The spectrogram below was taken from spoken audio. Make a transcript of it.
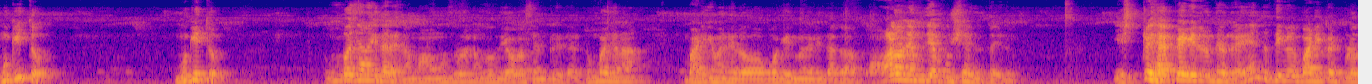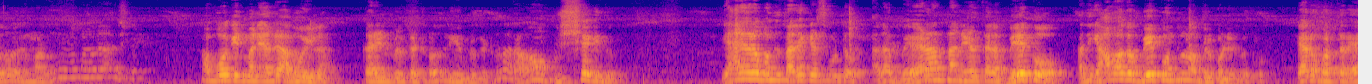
ಮುಗೀತು. ಮುಗೀತು. ತುಂಬ ಜನ ಇದ್ದಾರೆ. ನಮ್ಮ ಹುಣಸೂರಲ್ಲಿ ನಮ್ಮದು ಒಂದು ಯೋಗ ಸೆಂಟ್ರ್ ಇದೆ. ತುಂಬ ಜನ ಬಾಡಿಗೆ ಮನೇಲೋ ಬೋಗಿದ ಮನೇಲಿ ಇದ್ದಾಗ ಭಾಳ ನೆಮ್ಮದಿಯಾಗಿ ಖುಷಿಯಾಗಿರುತ್ತೆ ಇದು. ಎಷ್ಟು ಹ್ಯಾಪಿಯಾಗಿದ್ರು ಅಂತ ಹೇಳಿದ್ರೆ, ಏನು ತಿಂಗಳು ಬಾಡಿ ಕಟ್ಬಿಡೋದು, ಇದು ಮಾಡೋದು ಆ ಬೋಗಿದ ಮನೆ ಆದರೆ ಅದೂ ಇಲ್ಲ. ಕರೆಂಟ್ ಬಿಲ್ ಕಟ್ಕೊಳ್ಳೋದು, ನೀರು ಬಿಲ್ ಕಟ್ಕೊಳ್ಳೋದು, ಆರಾಮ ಖುಷಿಯಾಗಿದ್ದು ಯಾರ್ಯಾರೋ ಬಂದು ತಲೆ ಕೆಡಿಸ್ಬಿಟ್ಟು, ಅಲ್ಲ ಬೇಡ ಅಂತ ನಾನು ಹೇಳ್ತಾ ಇಲ್ಲ, ಬೇಕು. ಅದು ಯಾವಾಗ ಬೇಕು ಅಂತಲೂ ನಾವು ತಿಳ್ಕೊಂಡಿರ್ಬೇಕು. ಯಾರೋ ಬರ್ತಾರೆ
